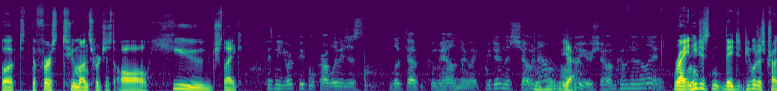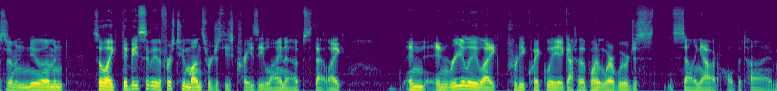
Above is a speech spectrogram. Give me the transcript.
booked the first 2 months were just all huge like Because New York people probably was just looked up Kumail and they're like, "You're doing this show now? Mhm. I'll Yeah. do your show. I'm coming to LA." Right, and he just they people just trusted him and knew him, and so like they basically the first two months were just these crazy lineups that like, and and really like pretty quickly it got to the point where we were just selling out all the time,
